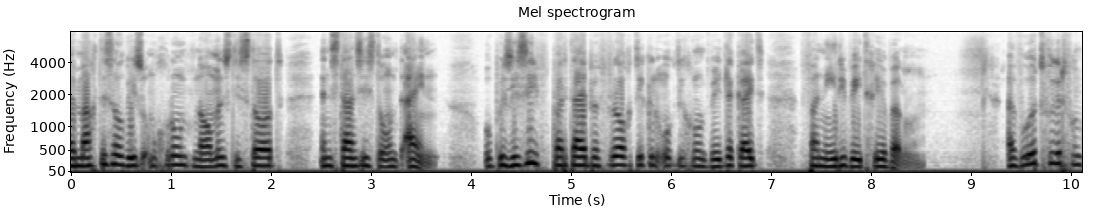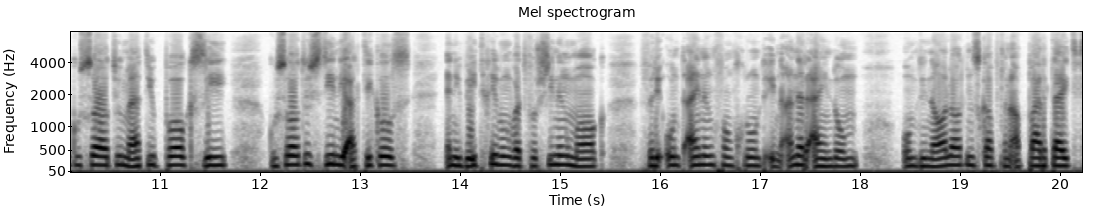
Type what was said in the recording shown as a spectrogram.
by machte sal wees om grond namens die staat instanties te ontein. Oppositiepartij bevraagteken ook die grondwetelijkheid van hierdie wetgeving. Een woordvoeder van Kusato, Matthew Park, sê, Kusato steen die artikels in die wetgeving wat voorsiening maak vir die onteinding van grond en ander eindom om die nalatenskap van apartheid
